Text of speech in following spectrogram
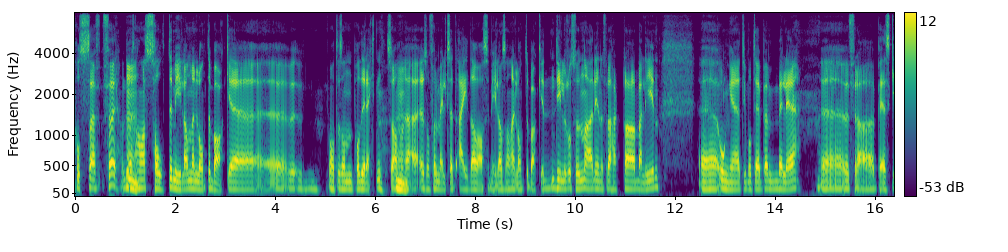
hos seg før. De, mm. Han har solgt til Milan, men lånt tilbake på sånn på direkten. Så han mm. er så formelt sett eid av AC Milan, så han er lånt tilbake. Dilrosun er inne fra Hertha Berlin. Unge Timothée Pembélé fra PSG.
